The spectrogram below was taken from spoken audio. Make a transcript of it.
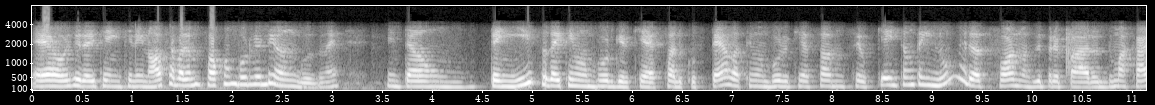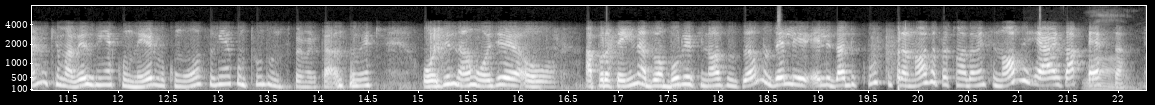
É, hoje daí tem que nem nós trabalhamos só com hambúrguer de Angus, né? Então, tem isso, daí tem um hambúrguer que é só de costela, tem um hambúrguer que é só não sei o quê. Então, tem inúmeras formas de preparo de uma carne que uma vez vinha com nervo, com osso, vinha com tudo no supermercado, né? Hoje não, hoje o, a proteína do hambúrguer que nós usamos, ele, ele dá de custo para nós aproximadamente R$ reais a peça. Uau.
